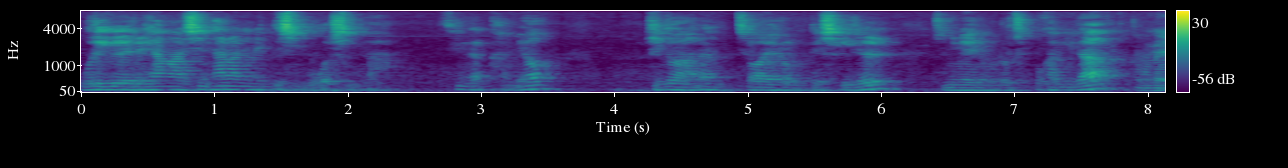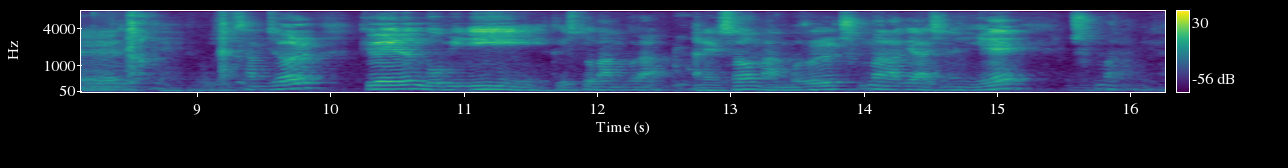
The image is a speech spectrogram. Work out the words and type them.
우리 교회를 향하신 하나님의 뜻이 무엇인가 생각하며 기도하는 저와 여러분 되시기를 주님의 이름으로 축복합니다. 아멘 네, 23절 교회는 몸이니 그리스도 만물 안에서 만물을 충만하게 하시는 이에 충만합니다.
